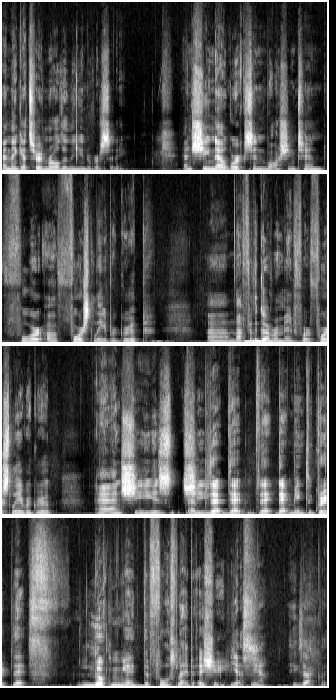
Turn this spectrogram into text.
and then gets her enrolled in the university. And she now works in Washington for a forced labor group, um, not for the government, for a forced labor group. And she is she that, that that that means a group that's looking at the forced labor issue. yes Yeah. exactly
